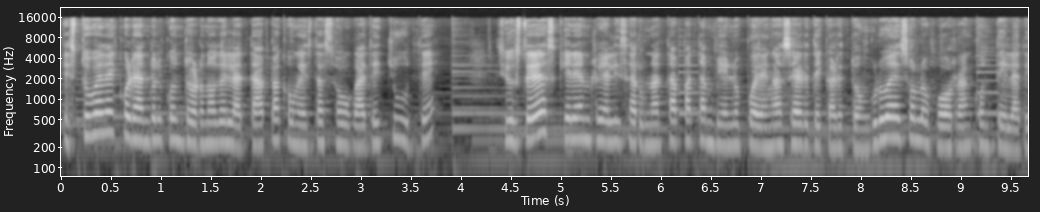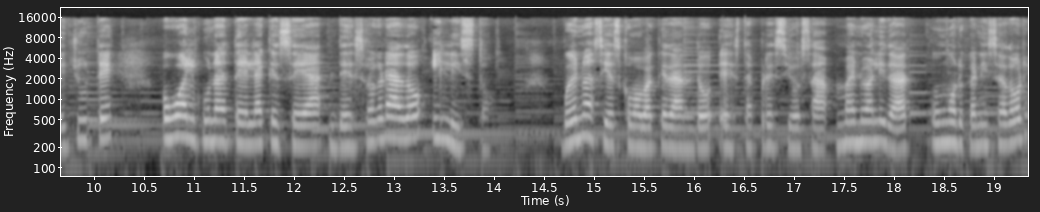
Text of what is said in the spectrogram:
Estuve decorando el contorno de la tapa con esta soga de yute. Si ustedes quieren realizar una tapa también lo pueden hacer de cartón grueso, lo forran con tela de yute o alguna tela que sea de su agrado y listo. Bueno, así es como va quedando esta preciosa manualidad, un organizador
